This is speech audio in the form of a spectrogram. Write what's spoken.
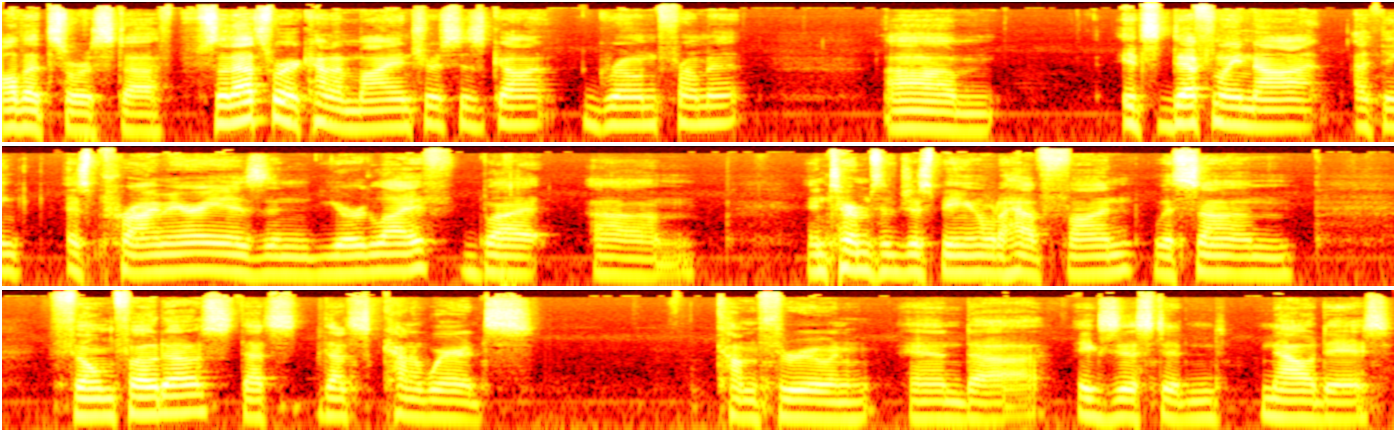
all that sort of stuff so that's where kind of my interest has got grown from it um, it's definitely not i think as primary as in your life but um, in terms of just being able to have fun with some film photos that's that's kind of where it's come through and and uh, existed nowadays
